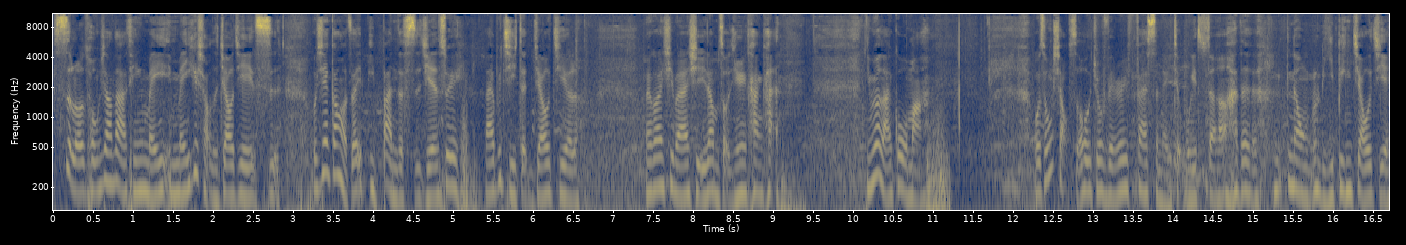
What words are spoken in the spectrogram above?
四楼的铜像大厅每每一个小时交接一次，我现在刚好在一半的时间，所以来不及等交接了。没关系，没关系，让我们走进去看看。你没有来过吗？我从小时候就 very fascinated with 他的那种礼宾交接，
